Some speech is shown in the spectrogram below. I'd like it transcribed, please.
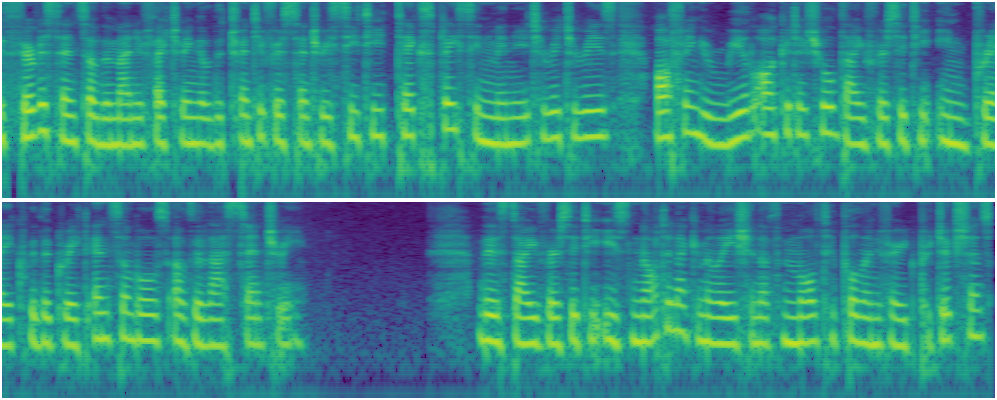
Effervescence of the manufacturing of the 21st century city takes place in many territories, offering a real architectural diversity in break with the great ensembles of the last century. This diversity is not an accumulation of multiple and varied productions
